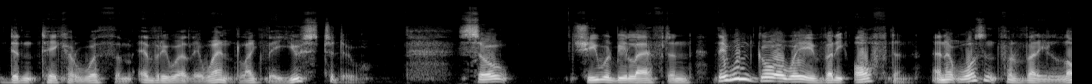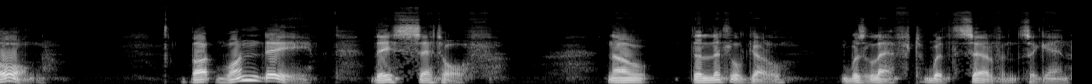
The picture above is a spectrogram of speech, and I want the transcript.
didn't take her with them everywhere they went like they used to do. So she would be left, and they wouldn't go away very often, and it wasn't for very long. But one day they set off. Now, the little girl was left with servants again.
